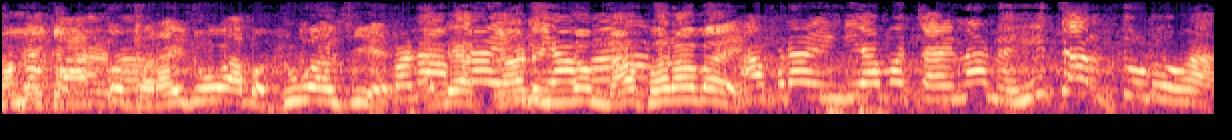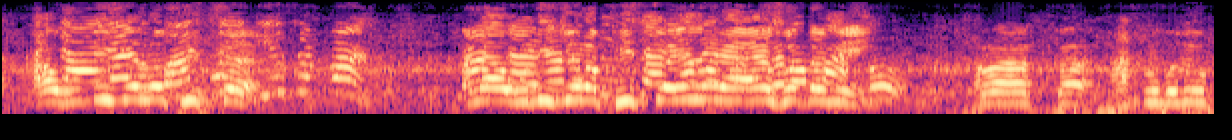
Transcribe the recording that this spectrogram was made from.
તમે તો. કાર્ડ તો આ બધું આવશે પણ અલ્યા આપણા કાર્ડ એકદમ ના ઇન્ડિયામાં- ફરાવાય ઇન્ડિયામાં ચાઇના નહીં ચાલતું આ ઉડી ગયેલો ફીસ છે. બંધ થઈ ગયું છે પણ અને ઉડી ગયેલો ફીસ ચોરી લઈને આવ્યો છો તમે. હવે આટલું બધું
